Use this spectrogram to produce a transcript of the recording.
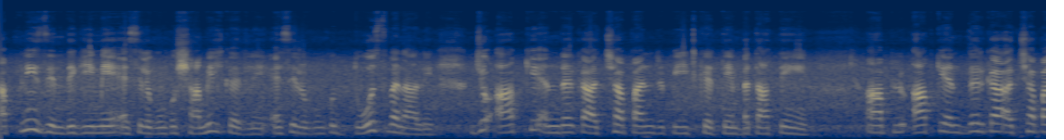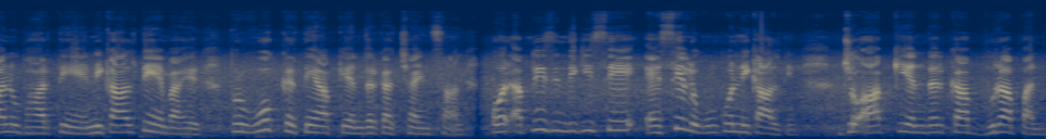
अपनी ज़िंदगी में ऐसे लोगों को शामिल कर लें, ऐसे लोगों को दोस्त बना लें, जो आपके अंदर का अच्छापन रिपीट करते हैं, बताते हैं। आप आपके अंदर का अच्छापन उभारते हैं, निकालते हैं बाहर प्रोवोक करते हैं आपके अंदर का अच्छा इंसान और अपनी ज़िंदगी से ऐसे लोगों को निकालते हैं जो आपके अंदर का बुरापन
